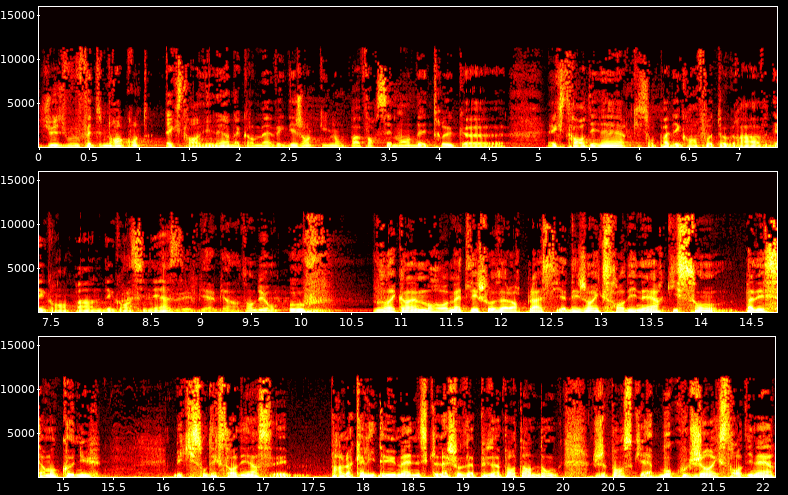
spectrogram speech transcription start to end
juste vous faites une rencontre extraordinaire, d'accord, mais avec des gens qui n'ont pas forcément des trucs euh, extraordinaires, qui sont pas des grands photographes, des grands peintres, des grands cinéastes? Bien, bien entendu. On... Ouf je voudrais quand même remettre les choses à leur place. Il y a des gens extraordinaires qui sont pas nécessairement connus, mais qui sont extraordinaires par leur qualité humaine, ce qui est la chose la plus importante. Donc, je pense qu'il y a beaucoup de gens extraordinaires.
